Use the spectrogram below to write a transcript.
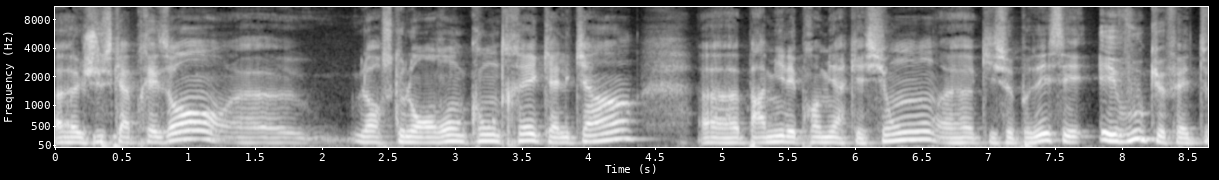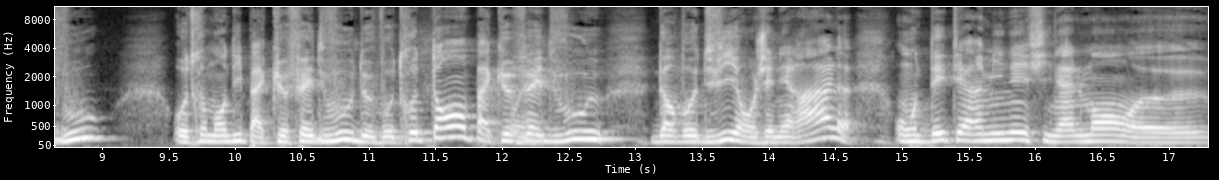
Euh, Jusqu'à présent, euh, lorsque l'on rencontrait quelqu'un, parmi les premières questions qui se posaient, c'est et vous que faites-vous? Autrement dit, pas que faites-vous de votre temps, pas que faites-vous dans votre vie en général. On déterminait finalement euh,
